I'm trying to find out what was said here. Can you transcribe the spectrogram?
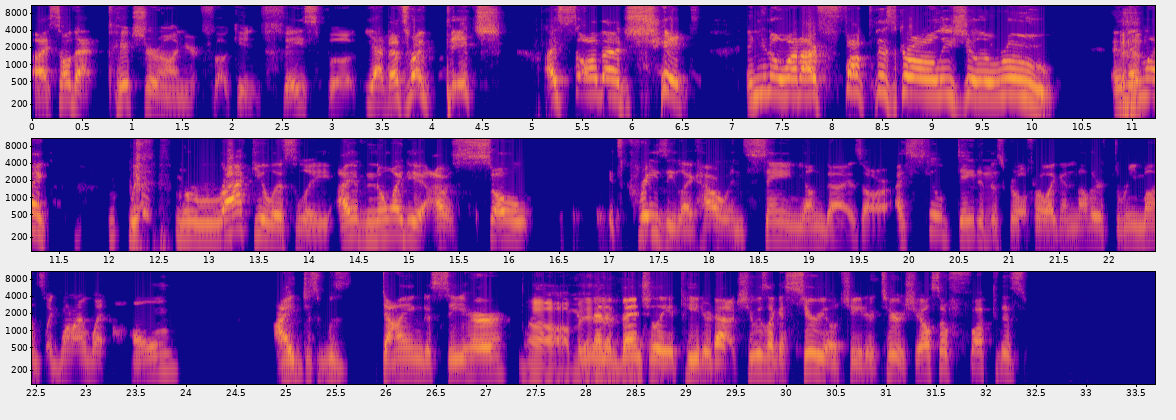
I saw that picture on your fucking Facebook. Yeah, that's right, bitch. I saw that shit. And you know what? I fucked this girl, Alicia LaRue. And then, like, miraculously, I have no idea. I was so. It's crazy, like how insane young guys are. I still dated Mhm. this girl for like another three months. Like when I went home, I just was dying to see her. Oh man. And then eventually it petered out. She was like a serial cheater too. She also fucked this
